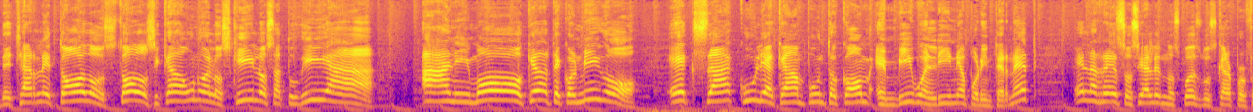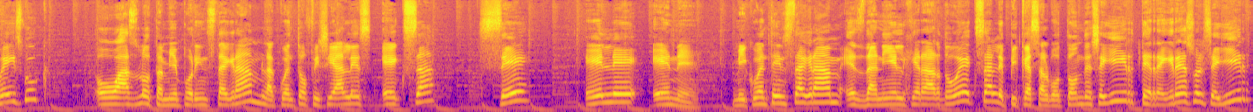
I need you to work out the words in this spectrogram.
de echarle todos, todos y cada uno de los kilos a tu día. ¡Ánimo! Quédate conmigo exaculiacan.com en vivo en línea por internet. En las redes sociales nos puedes buscar por Facebook o hazlo también por Instagram. La cuenta oficial es exacln. Mi cuenta Instagram es Daniel Gerardo Exa. Le picas al botón de seguir, te regreso el seguir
